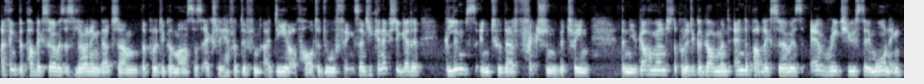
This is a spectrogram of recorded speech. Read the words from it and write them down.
I think the public service is learning that um, the political masters actually have a different idea of how to do things. And you can actually get a glimpse into that friction between the new government, the political government, and the public service every Tuesday morning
